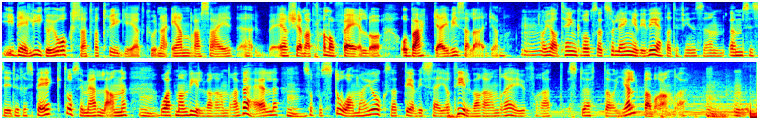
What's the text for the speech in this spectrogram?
i det ligger ju också att vara trygg i att kunna ändra sig, eh, erkänna att man har fel och, och backa i vissa lägen. Mm, och jag tänker också att så länge vi vet att det finns en ömsesidig respekt oss emellan mm. och att man vill varandra väl mm. så förstår man ju också att det vi säger till varandra är ju för att stötta och hjälpa varandra. Mm.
